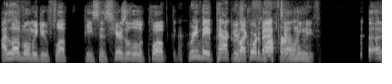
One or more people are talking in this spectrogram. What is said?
I love when we do fluff pieces. Here's a little quote: Green Bay Packers like quarterback telling.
